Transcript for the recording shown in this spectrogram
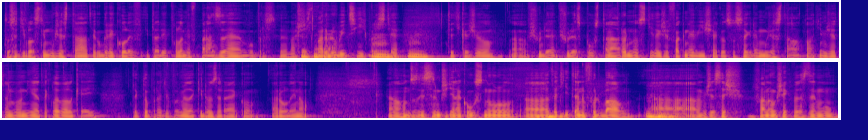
To se ti vlastně může stát jako kdekoliv, i tady podle mě v Praze, nebo prostě v našich Pardubicích, prostě mm, mm. teďka, že jo, všude, všude spousta národností, takže fakt nevíš, jako co se kde může stát. No a tím, že ten Londýn je takhle velký, tak to pravděpodobně taky dozere jako roli, no. Honzo, ty jsi určitě nakousnul uh, teď i ten fotbal. Mhm. A vím, že jsi fanoušek West Hamu.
